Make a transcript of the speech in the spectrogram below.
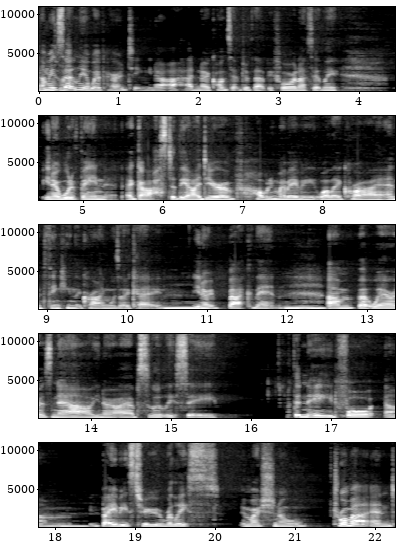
moving I mean, into it? certainly aware parenting. You know, I had no concept of that before, and I certainly, you know, would have been aghast at the idea of holding my baby while they cry and thinking that crying was okay. Mm. You know, back then. Um, but whereas now, you know, I absolutely see the need for um, babies to release emotional trauma and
